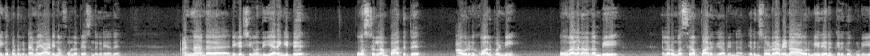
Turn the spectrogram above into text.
நீக்கப்பட்டிருக்க டைமில் யார்ட்டையும் நான் ஃபோனில் பேசுனது கிடையாது. அண்ணா அந்த நிகழ்ச்சிக்கு வந்து இறங்கிட்டு போஸ்டர்லாம் பார்த்துட்டு அவர் எனக்கு கால் பண்ணி உன் வேலை தானே தம்பி? எல்லாம் ரொம்ப சிறப்பாக இருக்குது அப்படின்னார். எதுக்கு சொல்றேன் அப்படின்னா அவர் மீது எனக்கு இருக்கக்கூடிய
